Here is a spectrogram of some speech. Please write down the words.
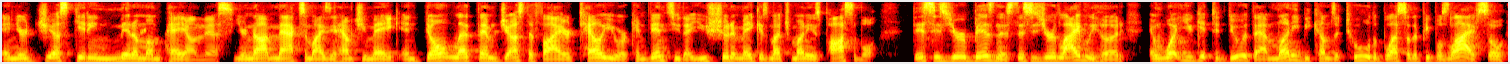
and you're just getting minimum pay on this. You're not maximizing how much you make. And don't let them justify or tell you or convince you that you shouldn't make as much money as possible. This is your business. This is your livelihood. And what you get to do with that money becomes a tool to bless other people's lives. So,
